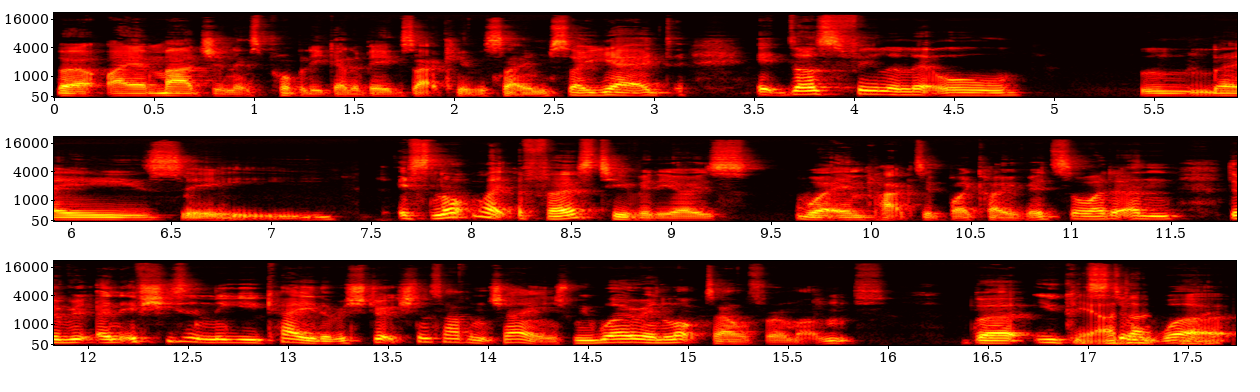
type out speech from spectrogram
but I imagine it's probably going to be exactly the same. So yeah, it it does feel a little lazy. It's not like the first two videos were impacted by COVID. So I don't, and the and if she's in the UK, the restrictions haven't changed. We were in lockdown for a month, but you could Yeah, still don't know. work.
